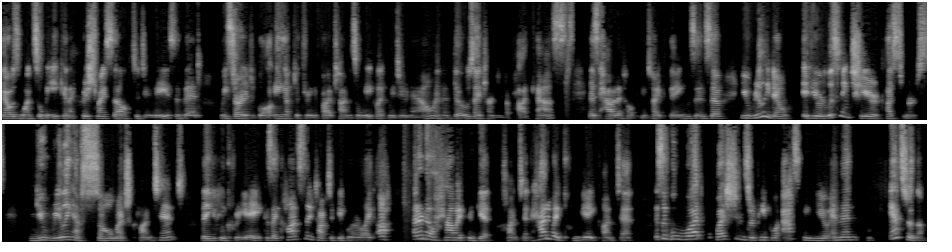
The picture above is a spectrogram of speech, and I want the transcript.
that was once a week, and I pushed myself to do these. And then we started blogging up to three to five times a week like we do now and then those i turned into podcasts as how to help you type things and so you really don't if you're listening to your customers you really have so much content that you can create? Because i constantly talk to people that are like ah i don't know how i could get content. How do i create content? It's like well what questions are people asking you? And then answer them.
